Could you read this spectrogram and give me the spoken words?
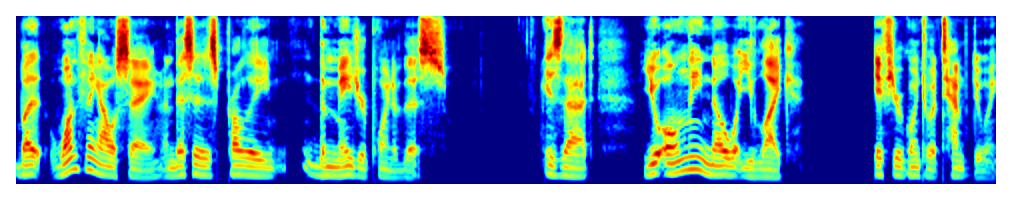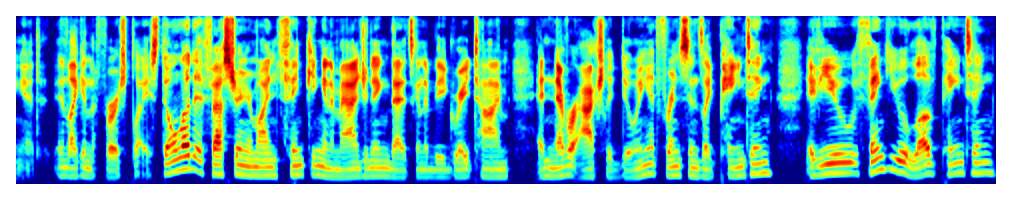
but one thing I will say, and this is probably the major point of this, is that you only know what you like if you're going to attempt doing it in like in the first place. Don't let it fester in your mind thinking and imagining that it's going to be a great time and never actually doing it. For instance, like painting. If you think you love painting,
